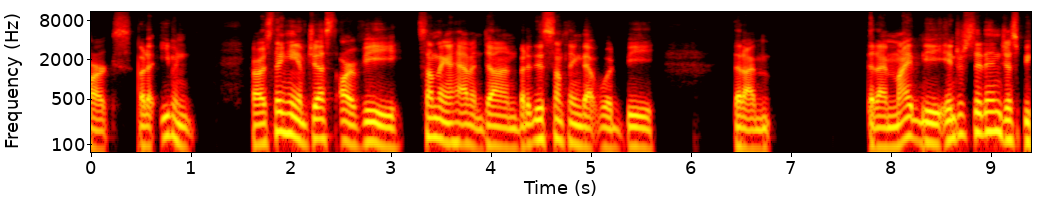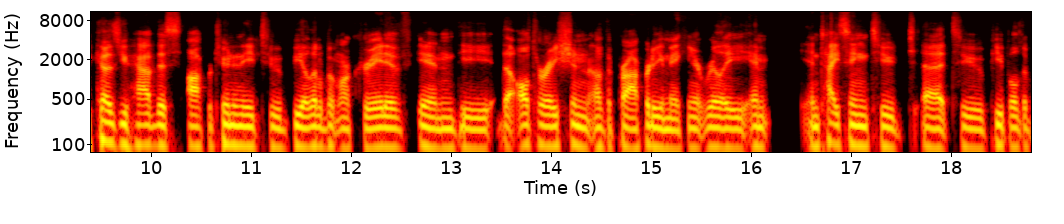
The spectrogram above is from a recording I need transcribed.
parks. But even if I was thinking of just RV, something I haven't done, but it is something that would be that I'm that I might be interested in just because you have this opportunity to be a little bit more creative in the the alteration of the property, making it really enticing to uh, to people to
